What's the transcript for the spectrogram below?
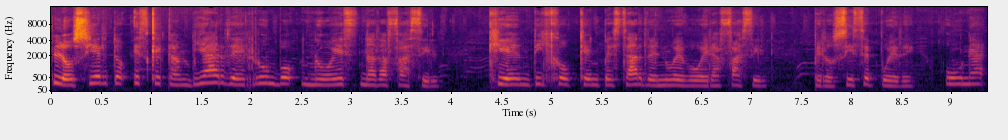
Lo cierto es que cambiar de rumbo no es nada fácil. ¿Quién dijo que empezar de nuevo era fácil? Pero sí se puede, una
